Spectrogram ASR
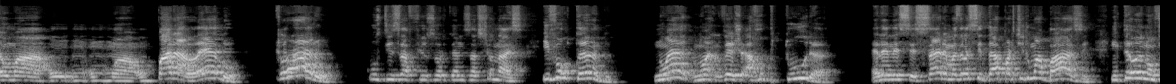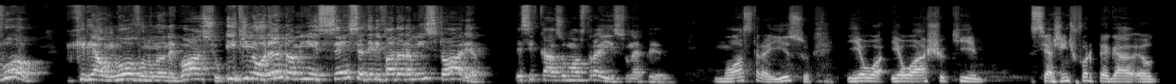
é uma, um, uma, um paralelo, claro, com os desafios organizacionais. E voltando, não é, não é, veja, a ruptura ela é necessária, mas ela se dá a partir de uma base. Então eu não vou criar um novo no meu negócio ignorando a minha essência derivada da minha história. Esse caso mostra isso, né, Pedro? Mostra isso, e eu, eu acho que se a gente for pegar. Eu,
